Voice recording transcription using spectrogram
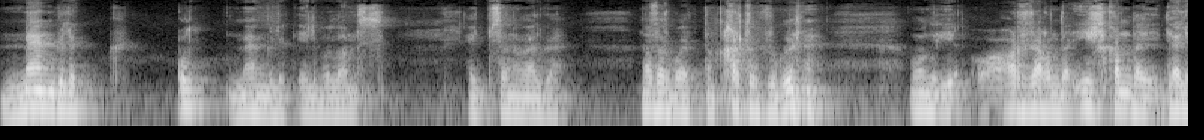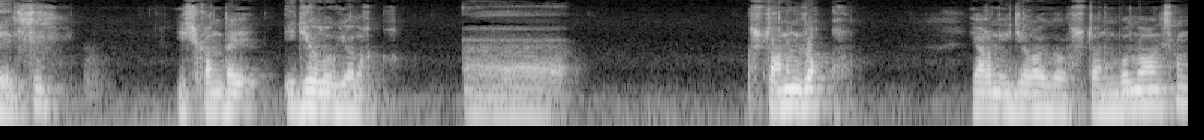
мәңгілік ұлт мәңгілік ел боламыз. Әйтпесе анау әлгі назарбаевтың қыртып жүргені оны ар жағында ешқандай дәлелсіз ешқандай идеологиялық ұстаным жоқ. Яғни идеологиялық ұстаным болмаған соң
